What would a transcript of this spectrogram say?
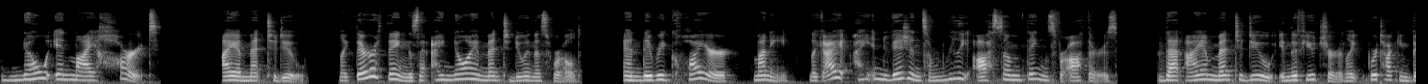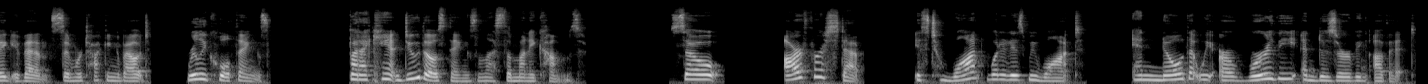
know in my heart I am meant to do. Like there are things that I know I'm meant to do in this world and they require money. Like I, I envision some really awesome things for authors that I am meant to do in the future. Like we're talking big events and we're talking about really cool things. But I can't do those things unless the money comes. So our first step is to want what it is we want and know that we are worthy and deserving of it.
